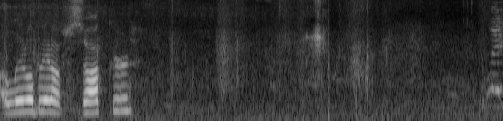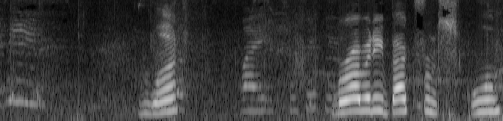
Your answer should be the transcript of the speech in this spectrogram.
a little bit of soccer. What? We're already back from school.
